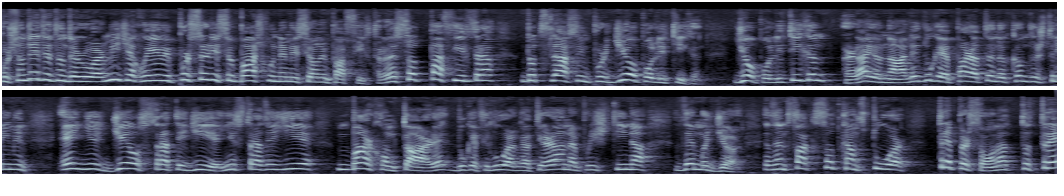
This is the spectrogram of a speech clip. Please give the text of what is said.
Përshëndetje të nderuar miq, ja ku jemi përsëri së bashku në emisionin Pa Filtra. Dhe sot pa filtra do të flasim për gjeopolitikën. Gjeopolitikën rajonale, duke e parë atë në këndvështrimin e një gjeostrategjie, një strategjie mbarëkombëtare, duke filluar nga Tirana, Prishtina dhe më gjerë. Edhe në fakt sot kam ftuar Tre persona të tre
